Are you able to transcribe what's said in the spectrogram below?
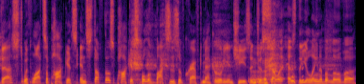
vest with lots of pockets and stuff those pockets full of boxes of Kraft macaroni and cheese, and just sell it as the Yelena Belova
